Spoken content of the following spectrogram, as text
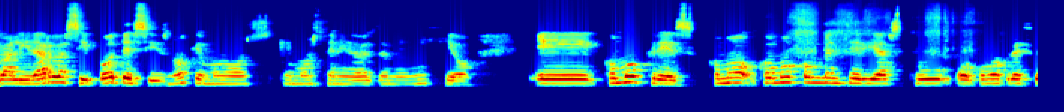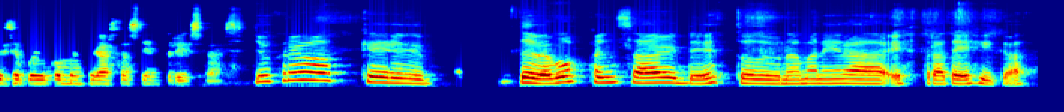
validar las hipótesis ¿no? que, hemos, que hemos tenido desde el inicio. Eh, ¿Cómo crees? Cómo, ¿Cómo convencerías tú o cómo crees que se puede convencer a estas empresas? Yo creo que debemos pensar de esto de una manera estratégica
